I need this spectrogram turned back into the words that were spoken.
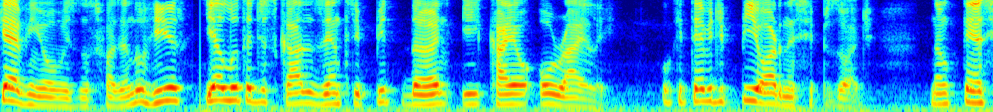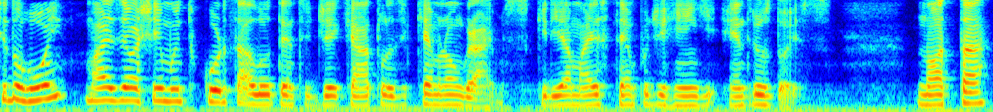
Kevin Owens nos fazendo rir e a luta de escadas entre Pete Dunne e Kyle O'Reilly. O que teve de pior nesse episódio? Não que tenha sido ruim, mas eu achei muito curta a luta entre Jake Atlas e Cameron Grimes. Queria mais tempo de ringue entre os dois. Nota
